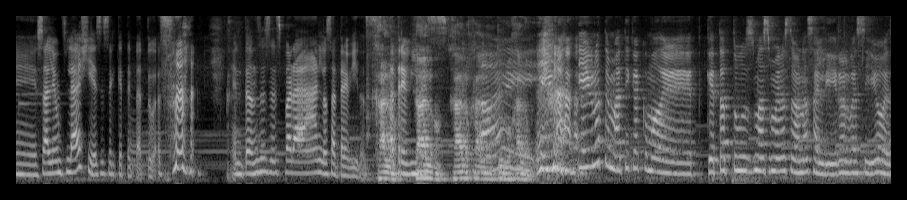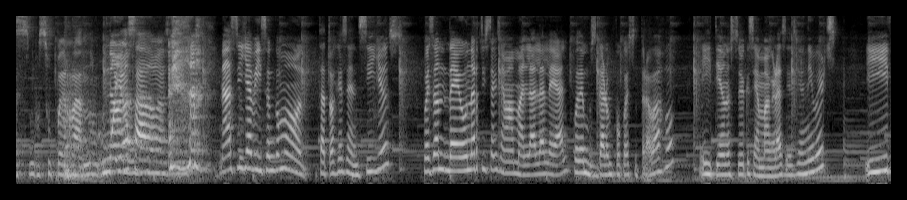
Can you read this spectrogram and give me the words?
Eh, sale un flash y ese es el que te tatúas. Entonces es para los atrevidos. atrevidos. jalo, jalo, jalo. Y hay, una, y hay una temática como de qué tatús más o menos te van a salir o algo así, o es súper random. No, pollo no. asado, así. Nada, sí, ya vi, son como tatuajes sencillos. Pues son de un artista que se llama Malala Leal. Pueden buscar un poco de su trabajo. Y tiene un estudio que se llama Gracias Universe. Y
